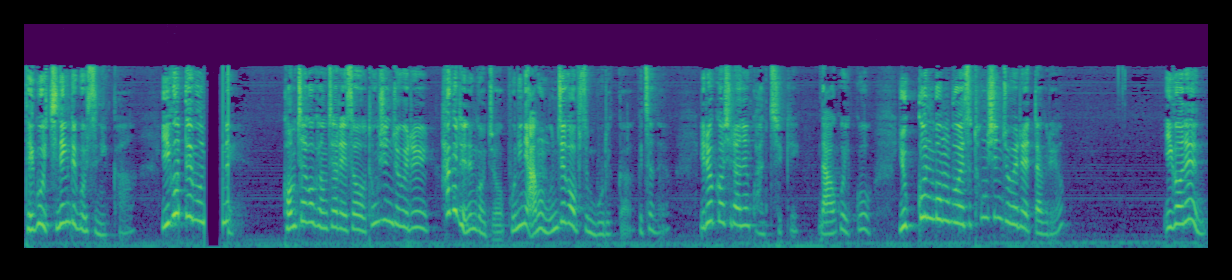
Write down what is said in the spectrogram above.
되고 진행되고 있으니까 이것 때문에 검찰과 경찰에서 통신 조회를 하게 되는 거죠. 본인이 아무 문제가 없으면 모를까 그렇잖아요. 이럴 것이라는 관측이 나오고 있고 육군 본부에서 통신 조회를 했다 그래요. 이거는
